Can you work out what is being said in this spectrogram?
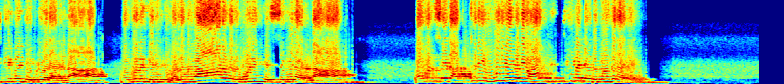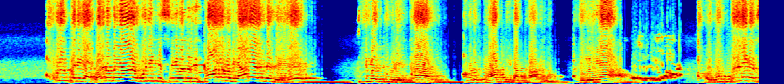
தீமத்து எப்படி வராருன்னா பவுலுக்கு எனக்கு வல்லமையான ஒரு ஊழியத்தை செய்யறாருன்னா பவுல் செய்த அத்தனை ஊழியர்களையும் தீமேத்திற்கு கொள்கிறாரு. அவ்வளவு பெரிய வலிமையான ஊழிக்கு செய்வதற்கு காரணம் யாரா இருந்தது? தீமேத்தினுடைய தாய். அவங்களுடைய பிரார்த்தி தான் காரணம். அது இல்லையா அப்ப உன் பிள்ளைகள்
